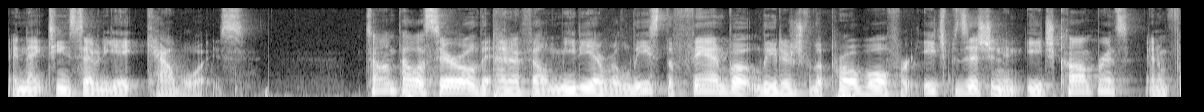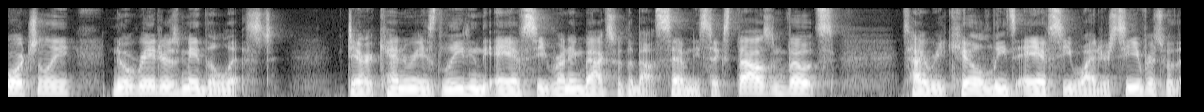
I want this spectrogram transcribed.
and 1978 Cowboys. Tom Pelissero of the NFL media released the fan vote leaders for the Pro Bowl for each position in each conference, and unfortunately, no Raiders made the list. Derrick Henry is leading the AFC running backs with about 76,000 votes. Tyreek Hill leads AFC wide receivers with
